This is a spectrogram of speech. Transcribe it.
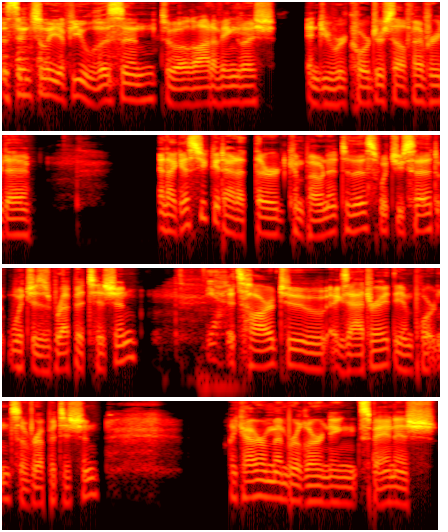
essentially, if you listen to a lot of English and you record yourself every day, and I guess you could add a third component to this, what you said, which is repetition. Yeah. It's hard to exaggerate the importance of repetition. Like, I remember learning Spanish,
